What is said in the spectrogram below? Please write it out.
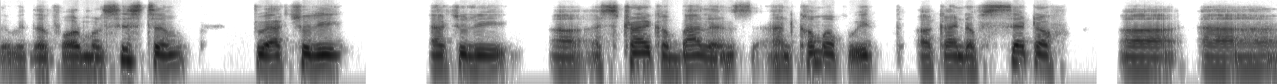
with the formal system to actually, actually uh, strike a balance and come up with a kind of set of uh, uh,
